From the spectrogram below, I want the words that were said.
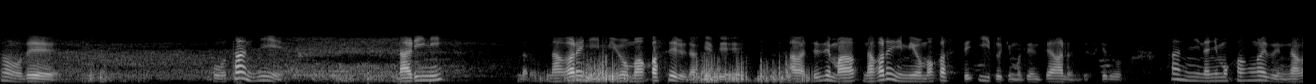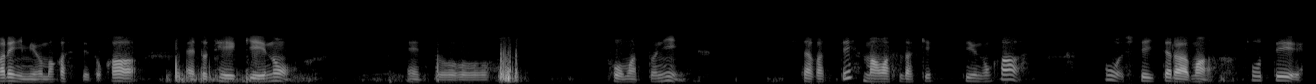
なので、こう単に、なりに、流れに身を任せるだけで、あ全然、ま、流れに身を任せていい時も全然あるんですけど、単に何も考えずに流れに身を任せてとか、えっと、定型の、えっと、フォーマットに従って回すだけっていうのが、をしていたら、まあ、到底、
